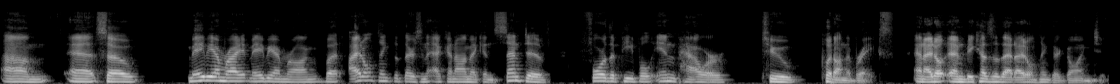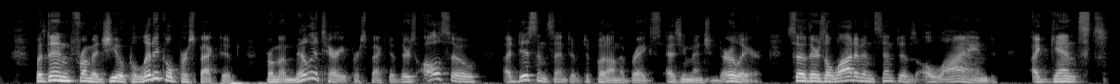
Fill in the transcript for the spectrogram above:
Um, uh, so maybe I'm right, maybe I'm wrong, but I don't think that there's an economic incentive for the people in power to put on the brakes. And I don't, and because of that, I don't think they're going to. But then, from a geopolitical perspective, from a military perspective, there's also a disincentive to put on the brakes, as you mentioned earlier. So there's a lot of incentives aligned against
